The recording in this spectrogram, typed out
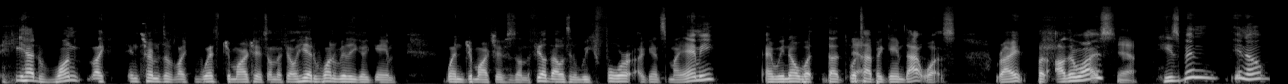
he had one like in terms of like with Ja'Marr Chase on the field, he had one really good game when Ja'Marr Chase was on the field. That was in Week Four against Miami, and we know what that what Yeah. type of game that was, right? But otherwise, Yeah. he's been you know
